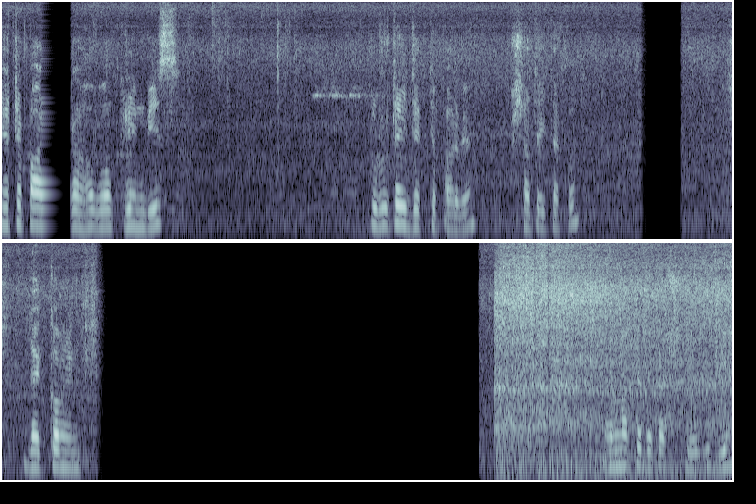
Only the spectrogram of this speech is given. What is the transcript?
হেঁটে পার হব গ্রিন বিচ পুরোটাই দেখতে পারবেন, সাথেই থাকুন। Like, comment. অন্যকে দেখার সুযোগ দিন।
